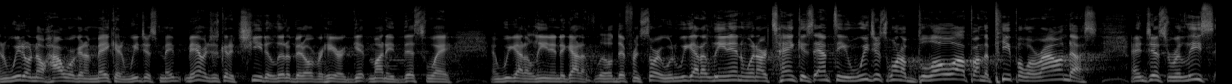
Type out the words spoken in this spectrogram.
and we don't know how we're going to make it. And we just, maybe, maybe I'm just going to cheat a little bit over here, and get money this way. And we got to lean into God. A little different story. When we got to lean in when our tank is empty, we just want to blow up on the people around us and just release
